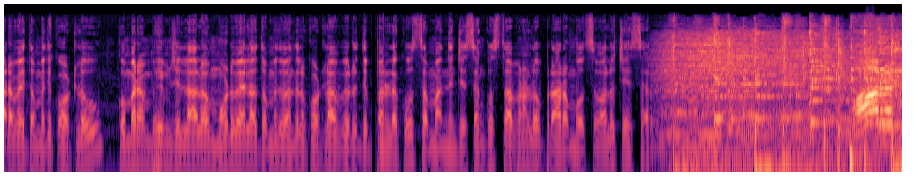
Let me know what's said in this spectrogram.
అరవై తొమ్మిది కోట్లు కుమరం భీం జిల్లాలో మూడు వేల తొమ్మిది వందల కోట్ల అభివృద్ధి పనులకు సంబంధించి శంకుస్థాపనలు ప్రారంభోత్సవాలు చేశారు. భారత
